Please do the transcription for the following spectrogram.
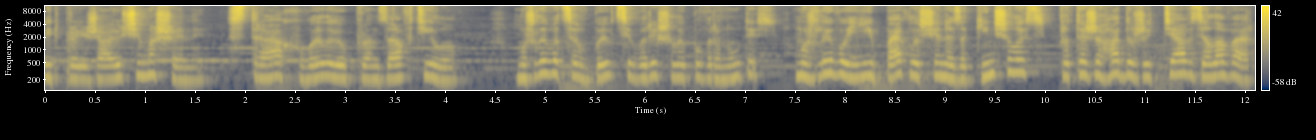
від проїжджаючої машини. Страх хвилею пронзав тіло. Можливо, це вбивці вирішили повернутись, можливо, її пекло ще не закінчилось, проте жага до життя взяла верх.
